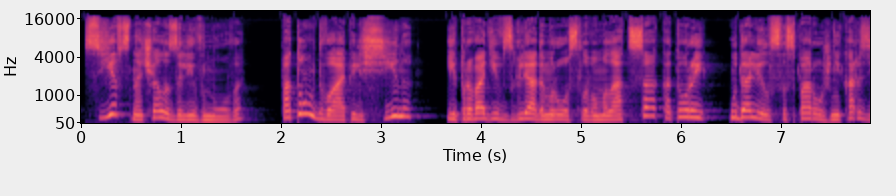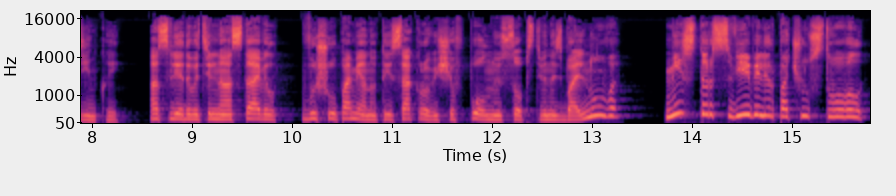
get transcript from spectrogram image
съев сначала заливного, потом два апельсина и проводив взглядом рослого молодца, который удалился с порожней корзинкой, а следовательно оставил вышеупомянутые сокровища в полную собственность больного, мистер Свевелер почувствовал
